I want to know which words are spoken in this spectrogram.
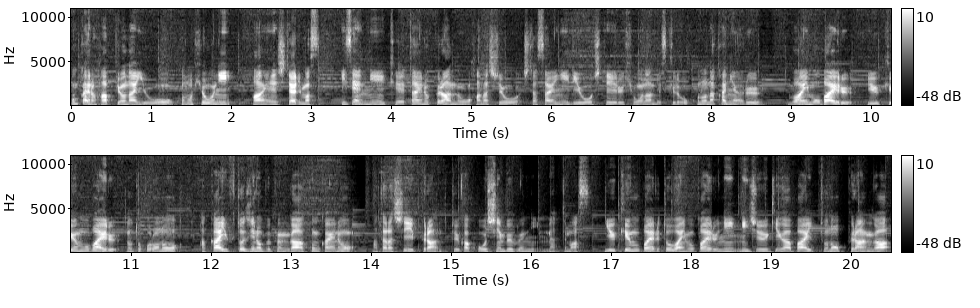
今回の発表内容をこの表に反映してあります。以前に携帯のプランのお話をした際に利用している表なんですけど、この中にある Y モバイル、UQ モバイルのところの赤い太字の部分が今回の新しいプランというか更新部分になってます。UQ モバイルと Y モバイルに 20GB のプランが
